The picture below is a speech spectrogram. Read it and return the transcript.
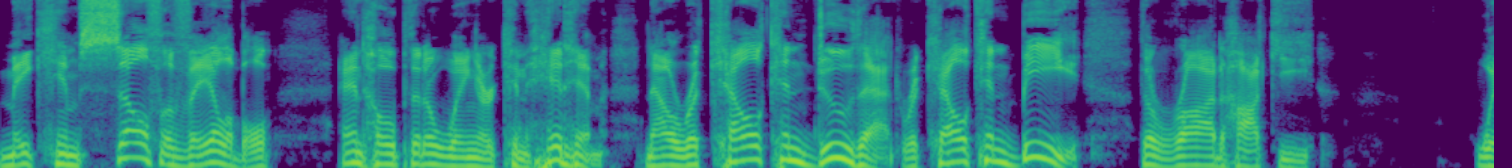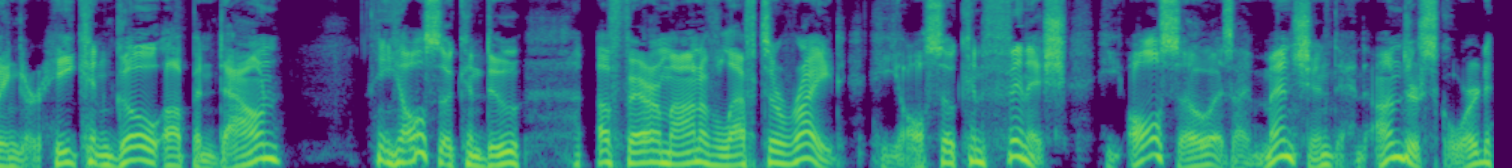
make himself available and hope that a winger can hit him. Now, Rakell can do that. Rakell can be the rod hockey winger. He can go up and down. He also can do a fair amount of left to right. He also can finish. He also, as I mentioned and underscored,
